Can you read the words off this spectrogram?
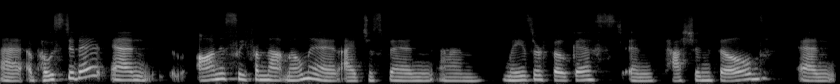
Uh, I posted it, and honestly, from that moment, I've just been um, laser focused and passion filled, and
